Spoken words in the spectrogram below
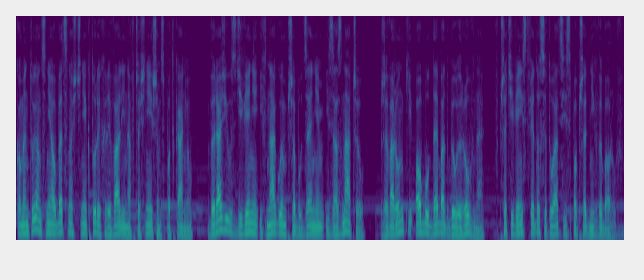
komentując nieobecność niektórych rywali na wcześniejszym spotkaniu, wyraził zdziwienie ich nagłym przebudzeniem i zaznaczył, że warunki obu debat były równe, w przeciwieństwie do sytuacji z poprzednich wyborów.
